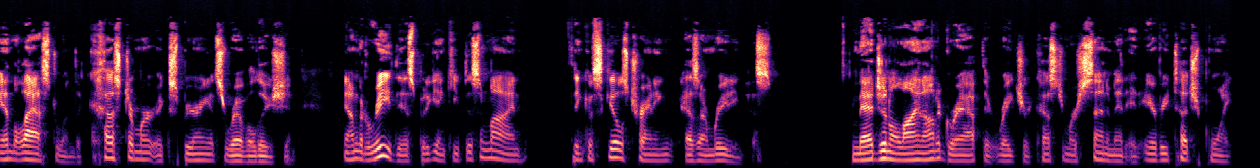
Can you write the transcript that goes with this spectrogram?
And the last one, the customer experience revolution. Now I'm going to read this, but again, keep this in mind. Think of skills training as I'm reading this. Imagine a line on a graph that rates your customer sentiment at every touch point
